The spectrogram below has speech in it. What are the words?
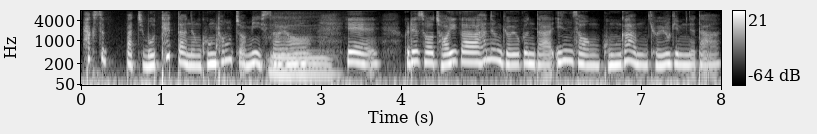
학습받지 못했다는 공통점이 있어요. 음. 예. 그래서 저희가 하는 교육은 다 인성, 공감 교육입니다.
